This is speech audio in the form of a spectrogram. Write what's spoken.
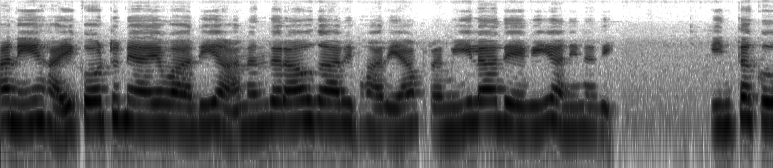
అని హైకోర్టు న్యాయవాది ఆనందరావు గారి భార్య ప్రమీలాదేవి అనినది. ఇంతకు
